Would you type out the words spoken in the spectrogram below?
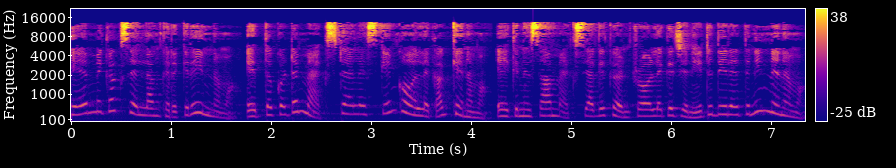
ගේම් එකක් සෙල්ලම් කර කර ඉන්නවා. එතකොට මැක්ස් ටැලස්ගෙන් කෝල් එකක් එනවා. ඒක නිසා මැක්ස් යාගේ කන්ට්‍රෝල් එක ජෙනීට දීලා එතනින් එනවා.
